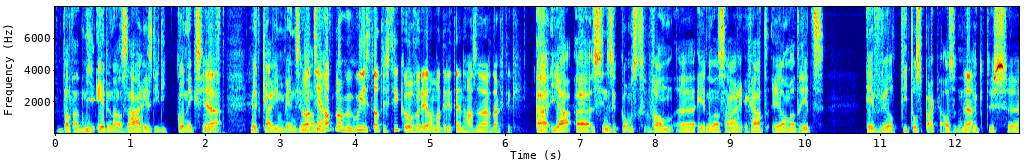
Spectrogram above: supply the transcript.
dat dat niet Eden Hazard is die die connectie ja. heeft met Karim Benzema. Want je had nog een goede statistiek over Real Madrid en Hazard, dacht ik. Uh, ja, uh, sinds de komst van Eden Hazard gaat Real Madrid evenveel titels pakken als het nu lukt. Dus, uh,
